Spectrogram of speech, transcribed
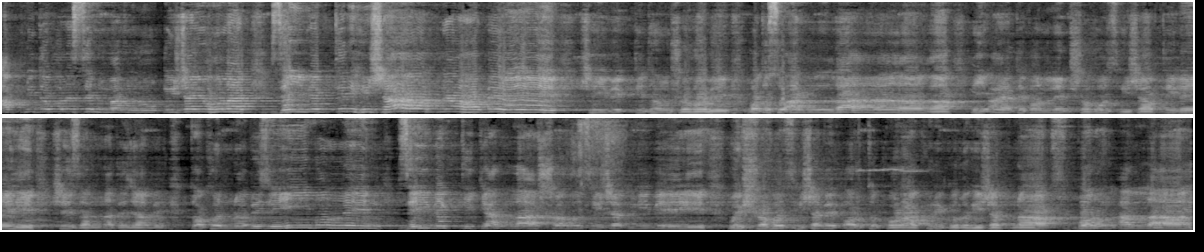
আপনি তো বলেছেন মানুষ যেই ব্যক্তির হিসাব নেওয়া হবে সেই ব্যক্তি ধ্বংস হবে। অথচ আল্লাহ এই আয়াতে বললেন, সহজ হিসাব দিলে সে জান্নাতে যাবে। তখন নবীজি বললেন, যেই ব্যক্তিকে আল্লাহ সহজ হিসাব নিবে, ওই সহজ হিসাবের অর্থ কড়াকড়ি কোনো হিসাব না। বরং আল্লাহ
